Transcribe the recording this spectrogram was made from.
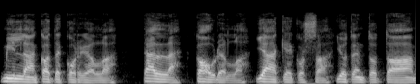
millään kategorialla tällä kaudella jääkiekossa, joten tota,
